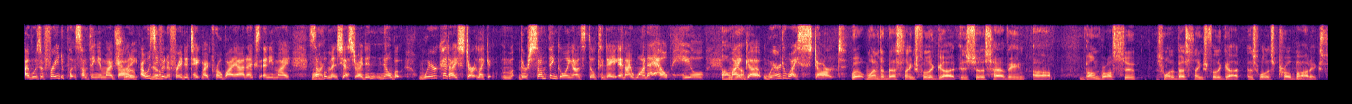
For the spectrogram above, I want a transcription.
I was afraid to put something in my body. Sure, I was yeah. even afraid to take my probiotics, any of my supplements yesterday. I didn't know, but where could I start? Like, m- there's something going on still today, and I want to help heal Oh, my yeah. gut. Where do I start? Well, one of the best things for the gut is just having uh, bone broth soup. It's one of the best things for the gut, as well as probiotics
